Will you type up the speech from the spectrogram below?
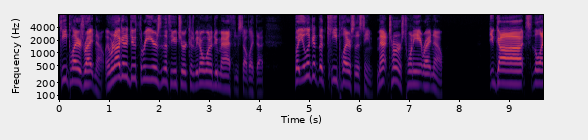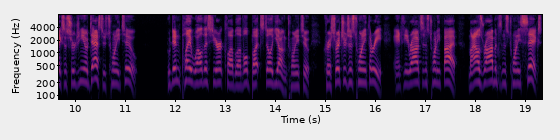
Key players right now. And we're not going to do three years in the future because we don't want to do math and stuff like that. But you look at the key players for this team. Matt Turner's 28 right now. You got the likes of Sergiño Dest, who's 22, who didn't play well this year at club level, but still young, 22. Chris Richards is 23. Antonee Robinson's 25. Miles Robinson's 26.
